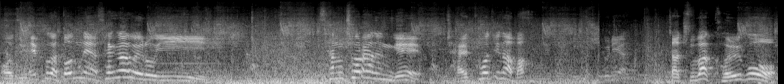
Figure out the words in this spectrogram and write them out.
어 지금 F가 떴네요 생각외로 이 상처라는 게 잘 터지나 봐 자 주박 걸고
